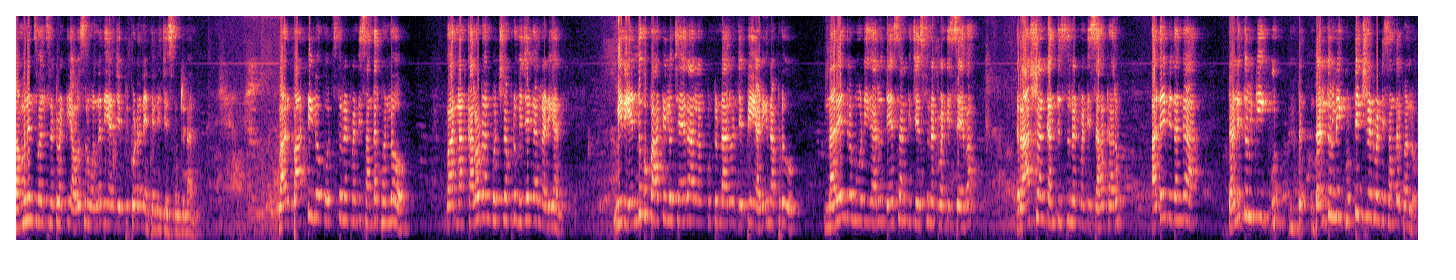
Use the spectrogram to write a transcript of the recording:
గమనించవలసినటువంటి అవసరం ఉన్నది అని చెప్పి కూడా నేను తెలియజేసుకుంటున్నాను. వారు పార్టీలోకి వస్తున్నటువంటి సందర్భంలో వారు నాకు కలవడానికి వచ్చినప్పుడు విజయ్ గారిని అడిగాను. మీరు ఎందుకు పార్టీలో చేరాలనుకుంటున్నారు అని చెప్పి అడిగినప్పుడు నరేంద్ర మోడీ గారు దేశానికి చేస్తున్నటువంటి సేవ రాష్ట్రానికి అందిస్తున్నటువంటి సహకారం అదేవిధంగా దళితులకి గు- ద- దళితుల్ని గుర్తించినటువంటి సందర్భంలో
